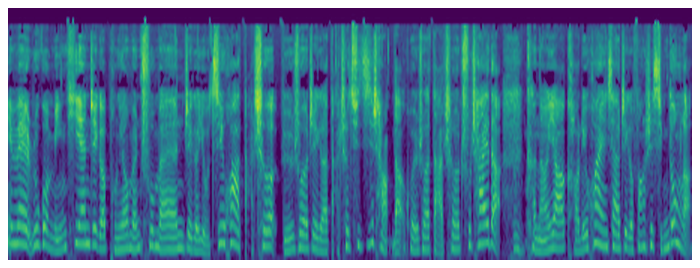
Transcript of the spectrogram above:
因为如果明天这个朋友们出门，这个有计划打车，比如说这个打车去机场的，或者说打车出差的，可能要考虑换一下这个方式行动了。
